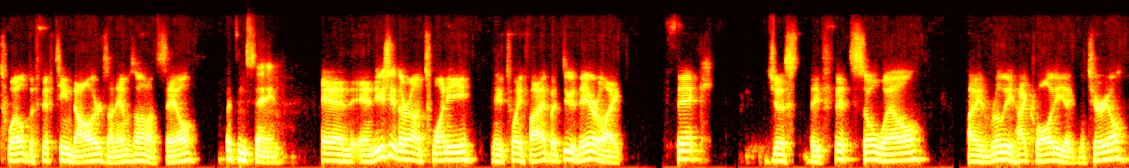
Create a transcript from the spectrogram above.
twelve to fifteen dollars on Amazon on sale. That's insane. And and usually they're around 20, maybe 25, but dude, they are like thick, just they fit so well. I mean, really high quality like material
